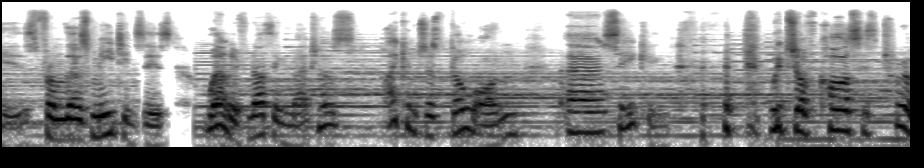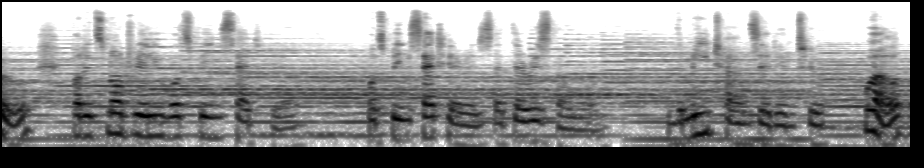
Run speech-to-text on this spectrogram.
is, from those meetings is, well, if nothing matters, I can just go on uh, seeking, which of course is true, but it's not really what's being said here. What's being said here is that there is no one. And the me turns it into, well,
